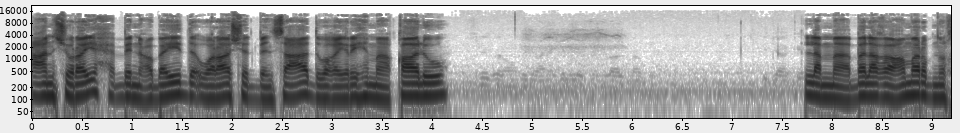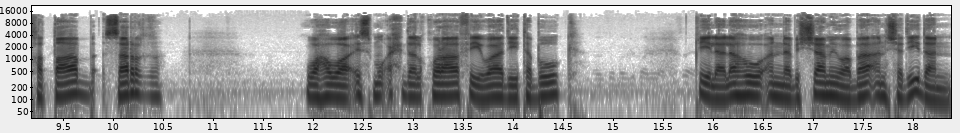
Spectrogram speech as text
عن شريح بن عبيد وراشد بن سعد وغيرهما قالوا لما بلغ عمر بن الخطاب سرغ وهو اسم إحدى القرى في وادي تبوك. قيل له أن بالشام وباء شديدا.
